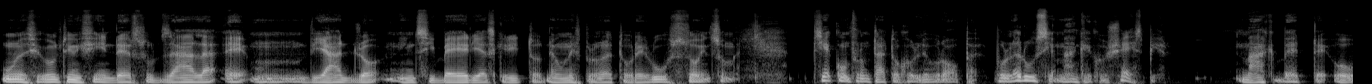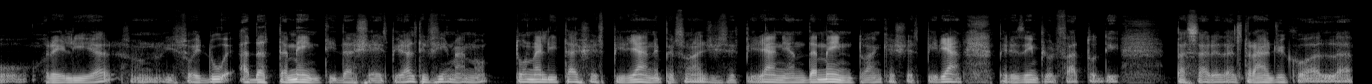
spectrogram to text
Uno dei suoi ultimi film, Der Suzala, è un viaggio in Siberia scritto da un esploratore russo. Insomma, si è confrontato con l'Europa, con la Russia, ma anche con Shakespeare. Macbeth o Re Lear sono i suoi due adattamenti da Shakespeare. Altri film hanno tonalità shakespeariane, personaggi shakespeariani, andamento anche shakespeariano, per esempio il fatto di passare dal tragico al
